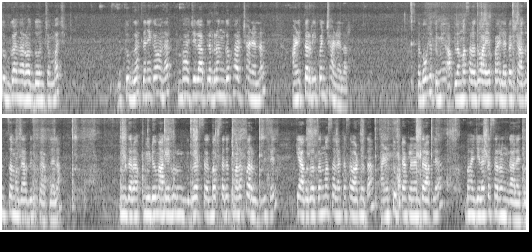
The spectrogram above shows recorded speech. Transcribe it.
तूप घालणार आहोत दोन चम्मच. तूप घातल्याने काय होणार? भाजीला आपला रंग फार छान येणार आणि तर्री पण छान येणार. तर बघू शकतो तुम्ही आपला मसाला जो आहे पहिल्यापेक्षा अजून चमकदार दिसतोय आपल्याला. तुम्ही जरा व्हिडिओ मागे घरून बघता तर तुम्हाला फरक दिसेल की अगोदरचा मसाला कसा वाटत होता आणि तूप टाकल्यानंतर आपल्या भाजीला कसा रंग आलाय तो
